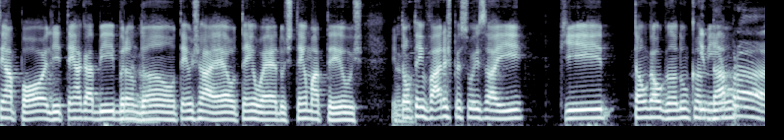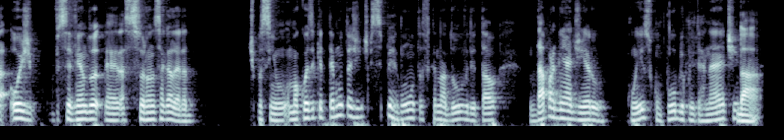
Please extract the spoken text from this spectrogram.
tem a Polly, tem a Gabi Brandão, tem o Jael, tem o Edot, tem o Matheus. Então Legal. tem várias pessoas aí que estão galgando um caminho. E dá pra, hoje, você vendo, é, assessorando essa galera, tipo assim, uma coisa que até muita gente se pergunta, fica na dúvida e tal, dá pra ganhar dinheiro com isso, com público, internet? Dá.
